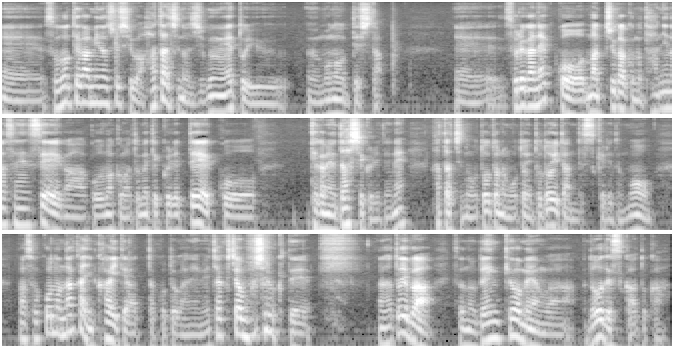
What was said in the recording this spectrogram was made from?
えーその手紙の趣旨は「二十歳の自分へ」というものでした。えーそれがねこう、まあ、中学の担任の先生がこううまくまとめてくれてこう手紙を出してくれてね二十歳の弟のもとに届いたんですけれども、まあ、そこの中に書いてあったことがねめちゃくちゃ面白くて例えばその勉強面はどうですかとか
